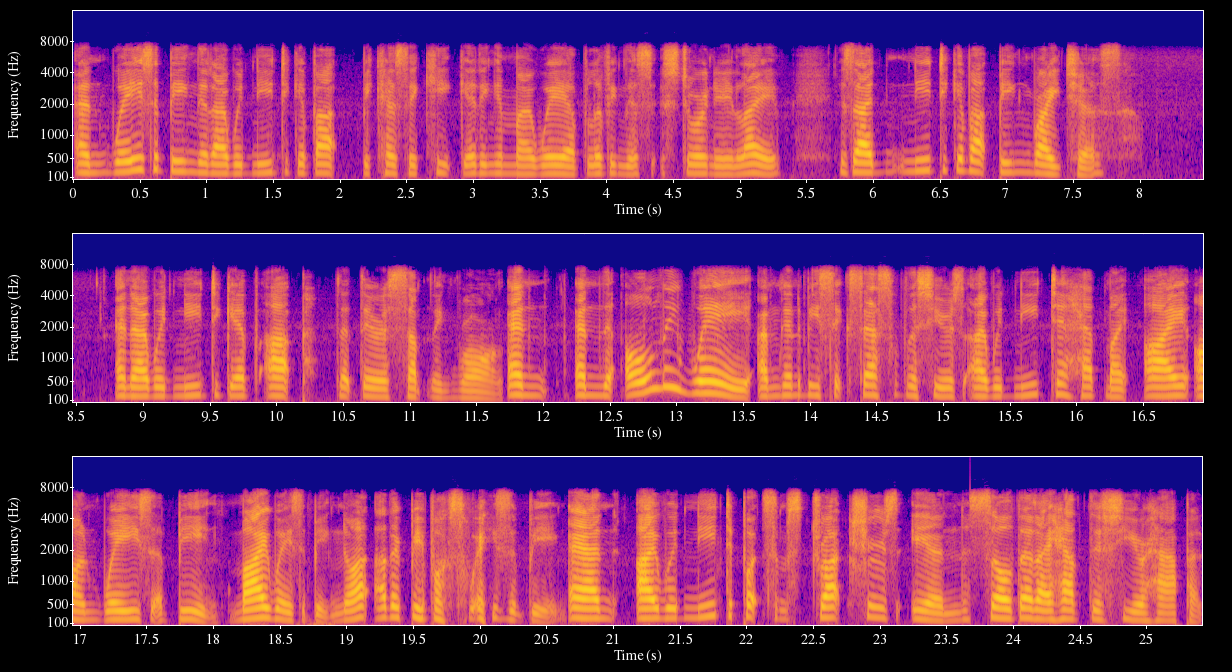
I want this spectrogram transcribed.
And ways of being that I would need to give up because they keep getting in my way of living this extraordinary life is I'd need to give up being righteous and I would need to give up that there is something wrong. And and the only way I'm going to be successful this year is I would need to have my eye on ways of being, my ways of being, not other people's ways of being. And I would need to put some structures in so that I have this year happen.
